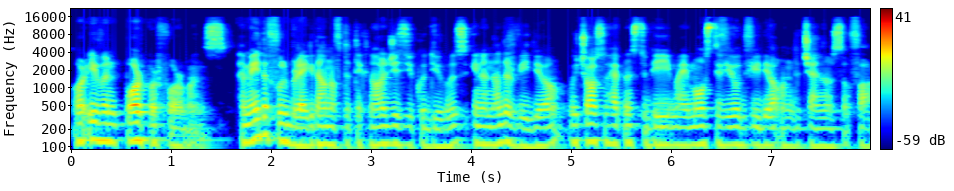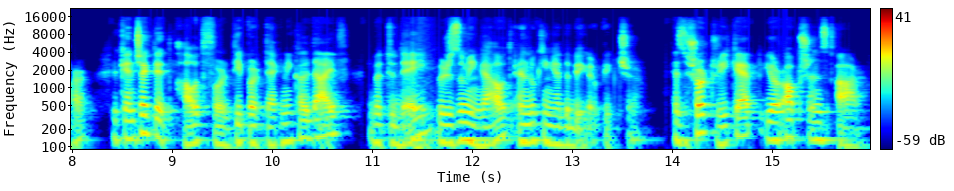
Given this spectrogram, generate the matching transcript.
or even poor performance. I made a full breakdown of the technologies you could use in another video, which also happens to be my most viewed video on the channel so far. You can check that out for a deeper technical dive, but today we're zooming out and looking at the bigger picture. As a short recap, your options are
